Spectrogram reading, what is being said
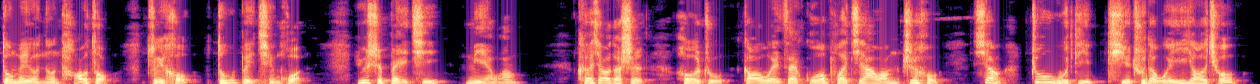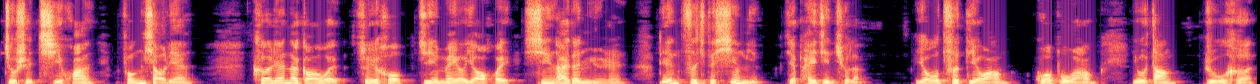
都没有能逃走，最后都被擒获。于是北齐灭亡。可笑的是，后主高纬在国破家亡之后。向周武帝提出的唯一要求就是启还冯小莲。可怜的高纬最后既没有要回心爱的女人，连自己的性命也赔进去了。由此帝王国不亡，又当如何？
